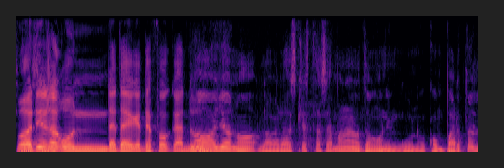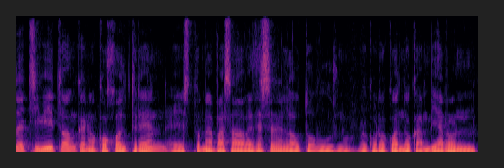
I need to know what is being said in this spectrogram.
Bueno, ¿tienes algún detalle que te foca tú? No, yo no. La verdad es que esta semana no tengo ninguno. Comparto el de Chivito, aunque no cojo el tren. Esto me ha pasado a veces en el autobús, ¿no? Recuerdo cuando cambiaron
